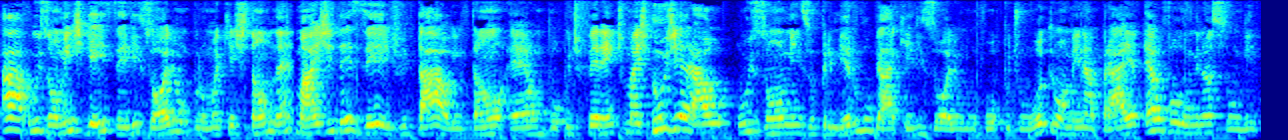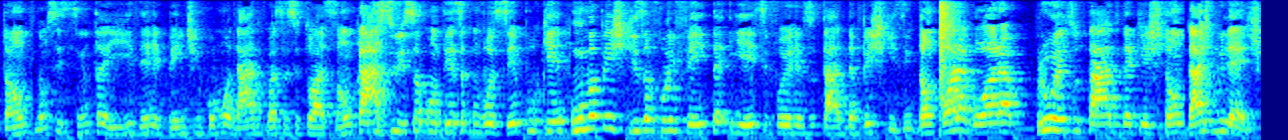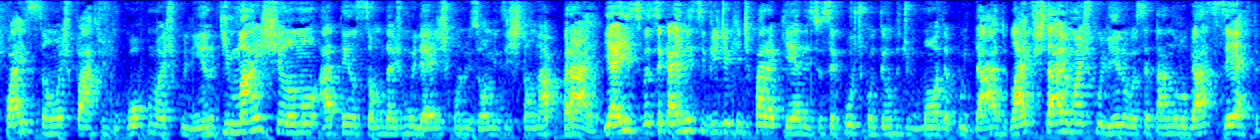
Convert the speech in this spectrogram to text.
a, os homens gays, eles olham por uma questão, né, mais de desejo e tal então é um pouco diferente, mas no geral, os homens, o primeiro lugar que eles olham no corpo de um outro homem na praia é o volume na sunga. Então não se sinta aí de repente incomodado com essa situação, caso isso aconteça com você, porque uma pesquisa foi feita e esse foi o resultado da pesquisa. Então, bora agora pro resultado da questão das mulheres. Quais são as partes do corpo masculino que mais chamam a atenção das mulheres quando os homens estão na praia? E aí, se você caiu nesse vídeo aqui de paraquedas, se você curte conteúdo de moda, cuidado, lifestyle masculino, você tá no lugar certo.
